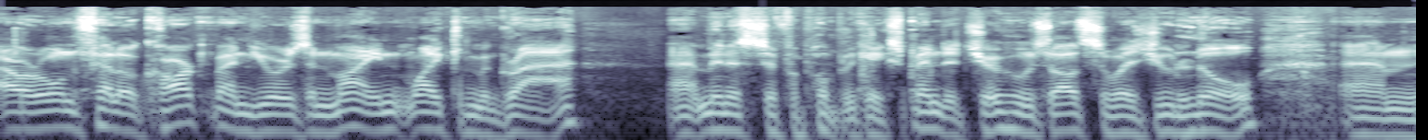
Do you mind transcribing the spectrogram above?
our own fellow Corkman, yours and mine, Michael McGrath uh, Minister for Public Expenditure, who's also, as you know, um,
